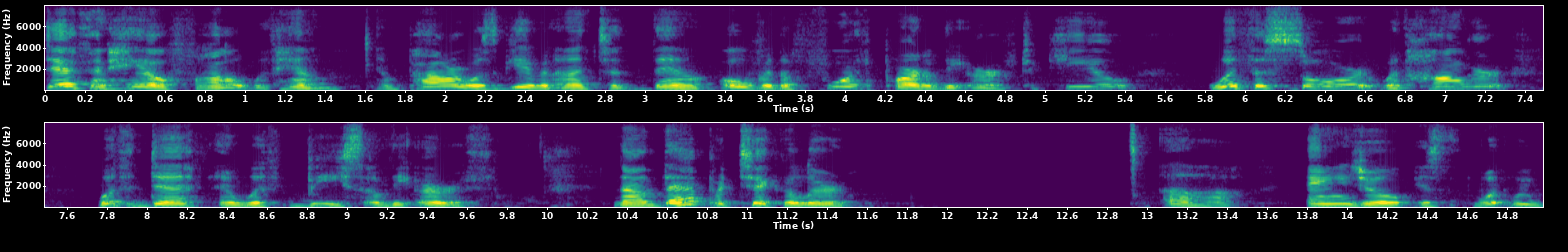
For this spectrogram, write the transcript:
Death and hell followed with him, and power was given unto them over the fourth part of the earth to kill with the sword, with hunger, with death, and with beasts of the earth. Now, that particular uh, angel is what we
